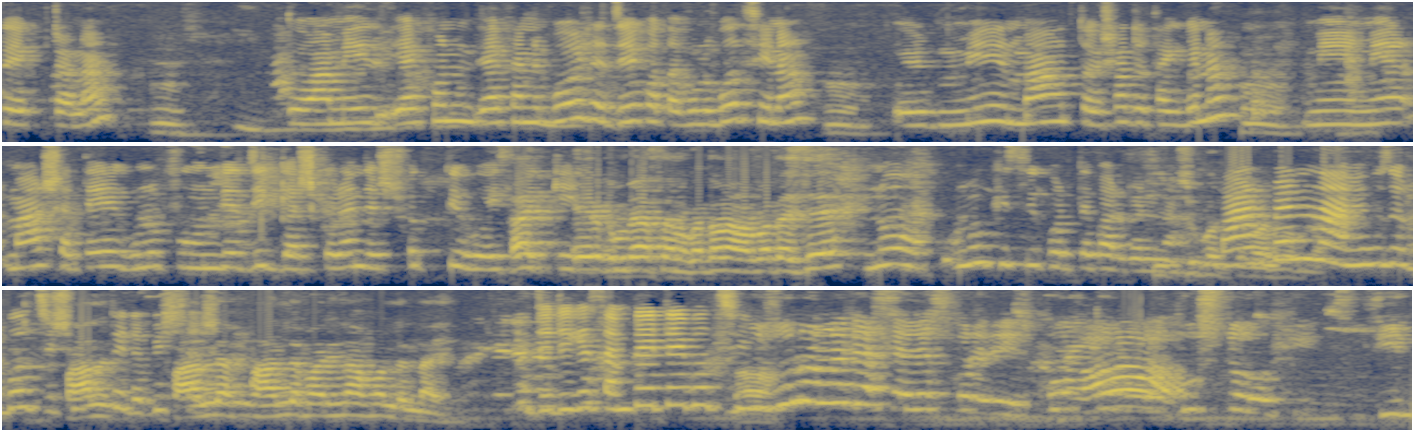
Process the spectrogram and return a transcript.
তো একটা না। তো আমি এখন এখানে বসে যে কথাগুলো বলছি না ওই মেয়ের মা তো সাথে থাকবে না। মেয়ে মেয়ের মার সাথে এগুলো ফোন দিয়ে জিজ্ঞাসা করেন যে সত্যি হয়েছে কি? এরকম ব্যস্ত কথা আমার বাতাইছে নো কোনো কিছু করতে পারবেন না। পারবেন না। আমি হুজুর বলছি সত্যিটা বিশ্বাস পারলে পারলে পারি না পারলে নাই। যে ঠিক আছে আমি তো এটাই বলছি। হুজুরের লগে সেলেস করে দে খুব দুষ্ট জিন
